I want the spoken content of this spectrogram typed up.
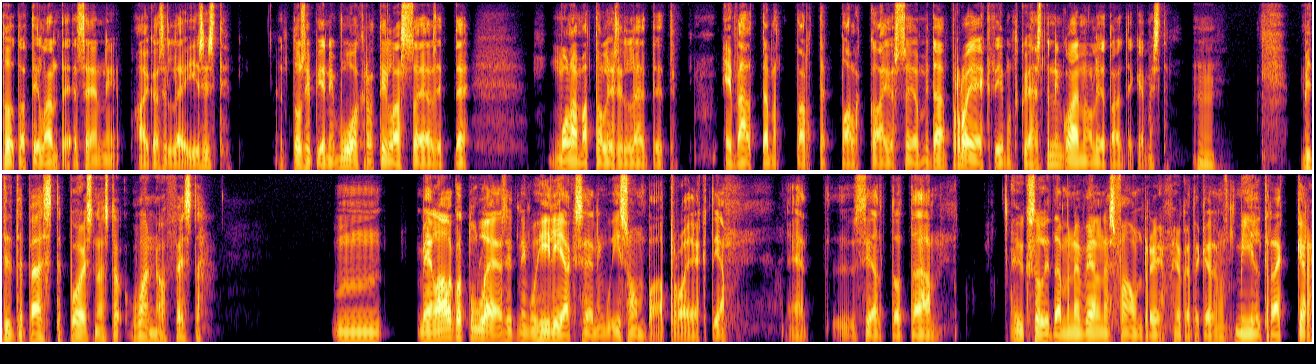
tuota, tilanteeseen, niin aika silleen iisisti. Et tosi pieni vuokratilassa ja sitten molemmat oli silleen, että, että ei välttämättä tarvitse palkkaa, jos ei ole mitään projektia, mutta kyllähän sitten niin kuin aina oli jotain tekemistä. Hmm. Miten te pääsitte pois noista one-offeista? Mm, meillä alkoi tulee sitten niinku hiljakseen niinku isompaa projektia. Et sieltä tota, yksi oli tämmöinen Wellness Foundry, joka tekee semmoista Meal Tracker,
